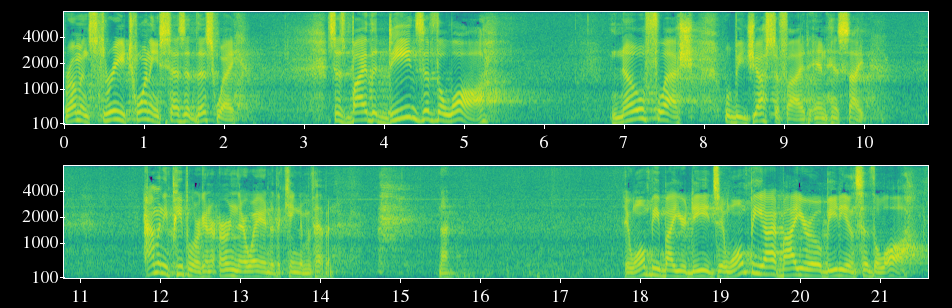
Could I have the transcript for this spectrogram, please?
Romans 3:20 says it this way. It says by the deeds of the law no flesh will be justified in his sight. How many people are going to earn their way into the kingdom of heaven? None. It won't be by your deeds. It won't be by your obedience of the law.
